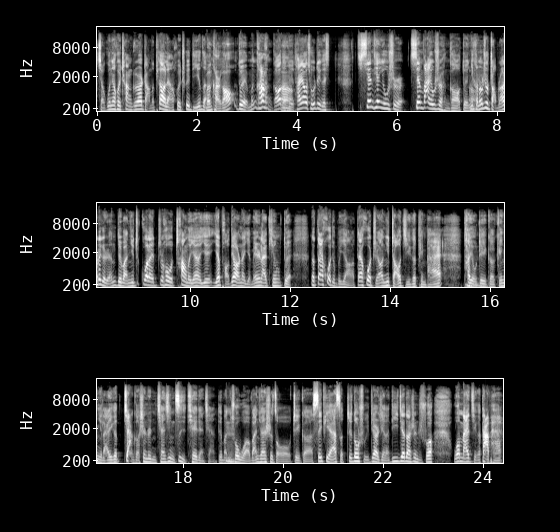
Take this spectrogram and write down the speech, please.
小姑娘会唱歌，长得漂亮，会吹笛子，门槛高。对门槛很高的，嗯对他要求这个先天优势、先发优势很高，对你可能就找不着这个人，对吧？你过来之后唱的也也也跑调，那也没人来听，对。那带货就不一样了，带货只要你找几个品牌，他有这个给你来一个价格，甚至你前期你自己贴一点钱，对吧？嗯你说我完全是走这个 CPS，这都属于第二阶段，第一阶段甚至说我买几个大牌。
